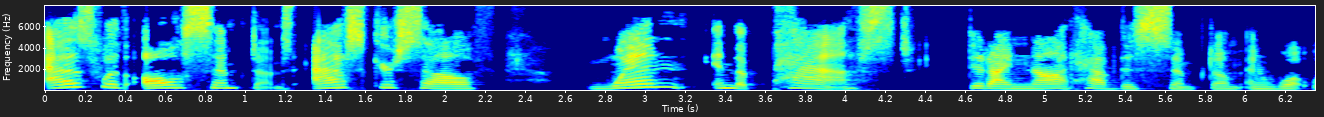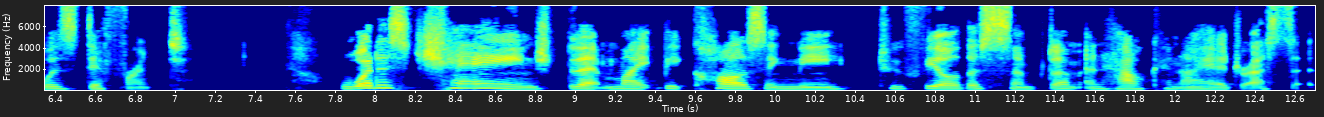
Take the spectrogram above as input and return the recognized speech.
as with all symptoms ask yourself when in the past did i not have this symptom and what was different what has changed that might be causing me to feel this symptom and how can i address it?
